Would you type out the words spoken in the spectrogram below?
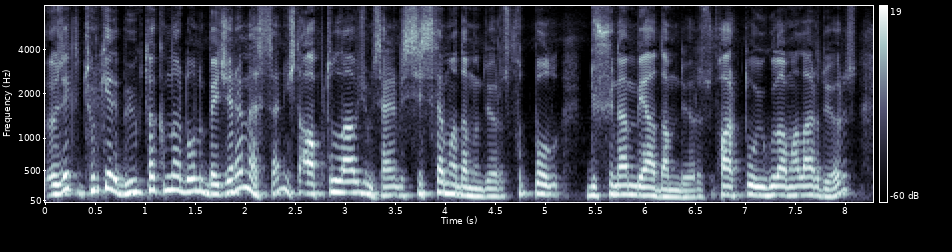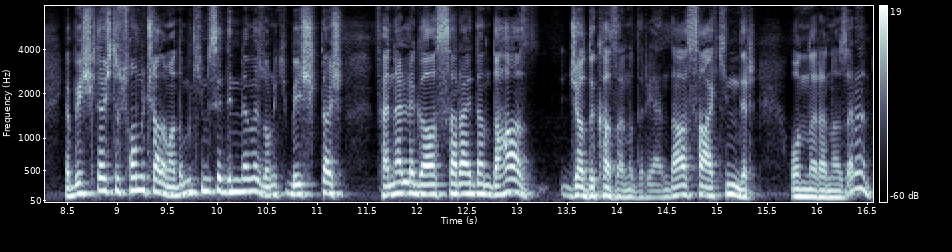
Özellikle Türkiye'de büyük takımlarda onu beceremezsen işte Abdullah Avcı sen bir sistem adamı diyoruz. Futbol düşünen bir adam diyoruz. Farklı uygulamalar diyoruz. Ya Beşiktaş'ta sonuç alamadı mı kimse dinlemez onu ki Beşiktaş Fener'le Galatasaray'dan daha az cadı kazanıdır yani. Daha sakindir onlara nazaran.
